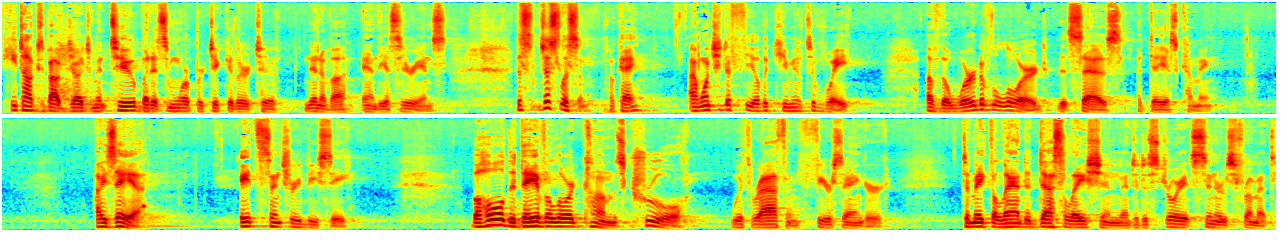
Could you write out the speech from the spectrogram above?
He talks about judgment too, but it's more particular to Nineveh and the Assyrians. Just, just listen, okay? I want you to feel the cumulative weight of the word of the Lord that says, A day is coming. Isaiah, 8th century BC. Behold, the day of the Lord comes, cruel with wrath and fierce anger to make the land a desolation and to destroy its sinners from it.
